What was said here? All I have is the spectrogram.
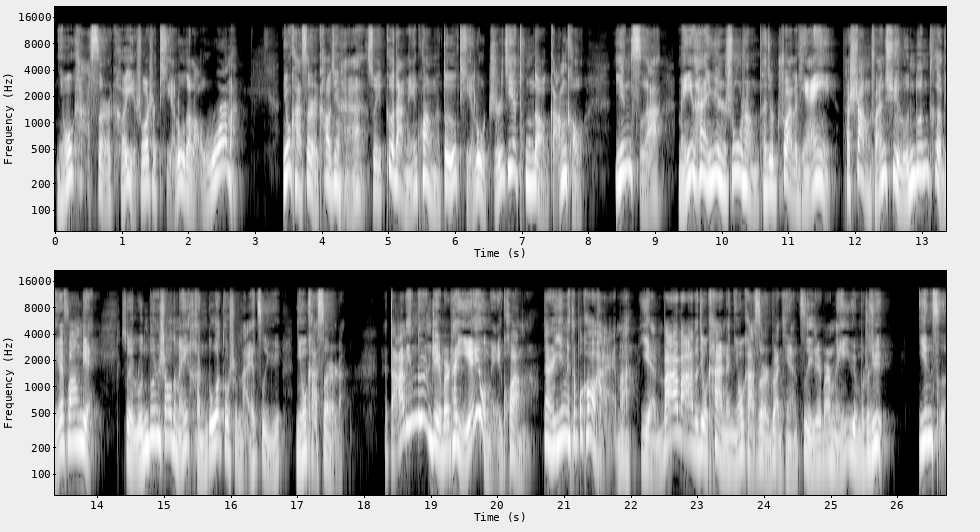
纽卡斯尔可以说是铁路的老窝嘛。纽卡斯尔靠近海岸，所以各大煤矿呢都有铁路直接通到港口，因此啊，煤炭运输上它就赚了便宜。它上船去伦敦特别方便，所以伦敦烧的煤很多都是来自于纽卡斯尔的。这达林顿这边它也有煤矿啊。但是因为它不靠海嘛，眼巴巴的就看着纽卡斯尔赚钱，自己这边煤运不出去，因此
